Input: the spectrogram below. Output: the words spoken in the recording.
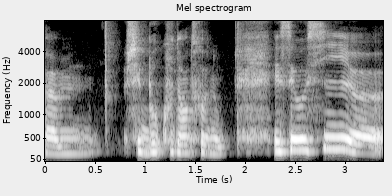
euh, chez beaucoup d'entre nous. Et c'est aussi euh,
